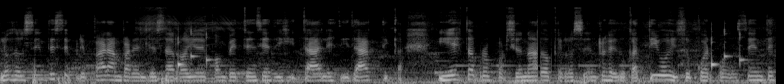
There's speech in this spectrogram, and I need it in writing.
Los docentes se preparan para el desarrollo de competencias digitales, didácticas, y esto ha proporcionado que los centros educativos y su cuerpo docente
